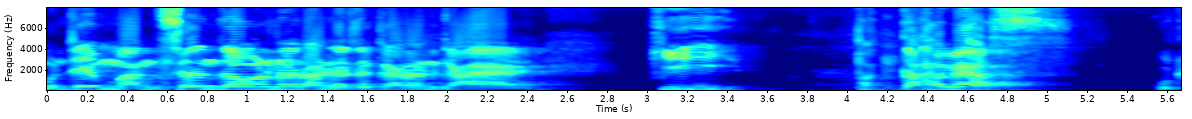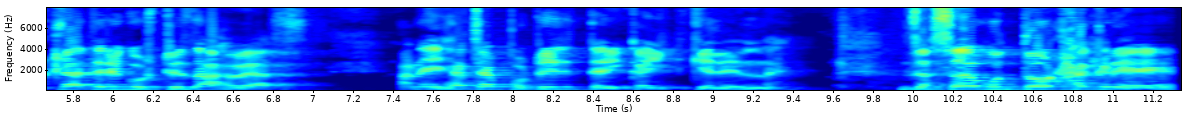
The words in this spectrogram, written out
म्हणजे माणसांजवळ न राहण्याचं कारण काय आहे की फक्त हव्यास कुठल्या तरी गोष्टीचा हव्यास आणि ह्याच्या पोटी त्यांनी काही केलेलं नाही. जसं उद्धव ठाकरे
